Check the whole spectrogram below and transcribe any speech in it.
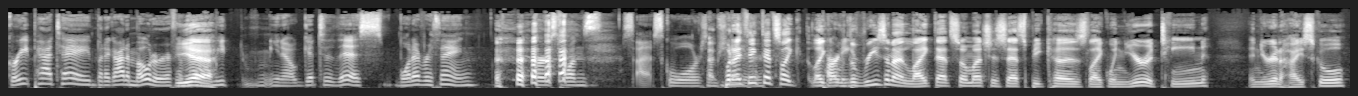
great pate but i got a motor if i'm Yeah. gonna meet, you know get to this whatever thing first one's uh, school or something But I think that's like like Party. the reason I like that so much is that's because like when you're a teen and you're in high school,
